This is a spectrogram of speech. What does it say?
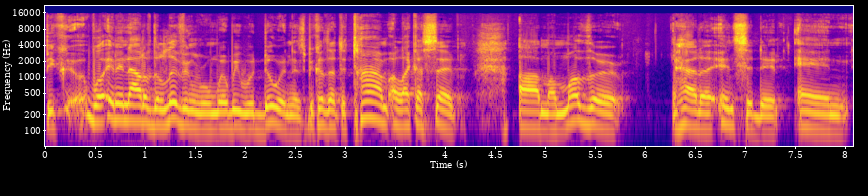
because, well, in and out of the living room where we were doing this, because at the time, like I said, uh, my mother had an incident and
